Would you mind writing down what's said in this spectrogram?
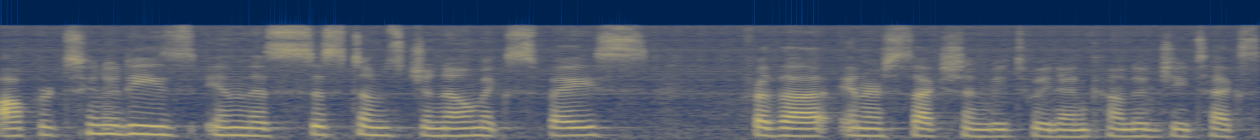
opportunities in this systems genomic space for the intersection between ENCODE and GTEx,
